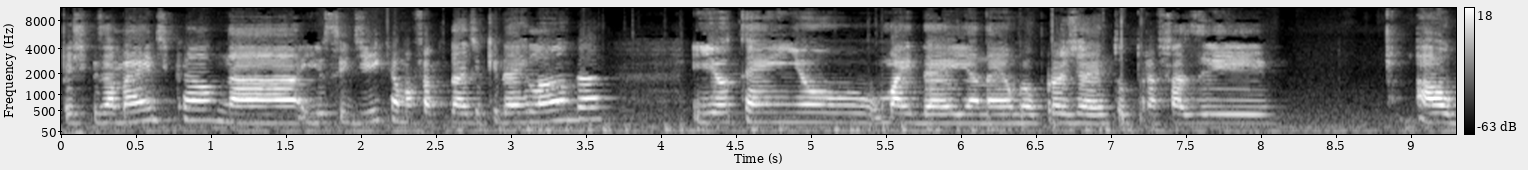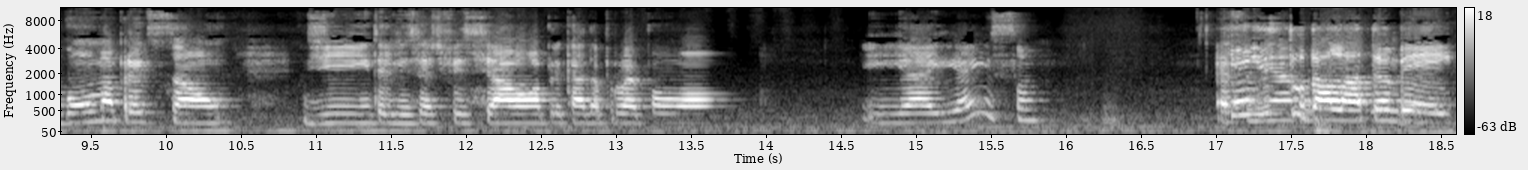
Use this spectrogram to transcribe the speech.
pesquisa médica na UCD, que é uma faculdade aqui da Irlanda. E eu tenho uma ideia, né, o meu projeto para fazer alguma predição de inteligência artificial aplicada para o Apple E aí é isso. Essa Quem minha... estuda lá também,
